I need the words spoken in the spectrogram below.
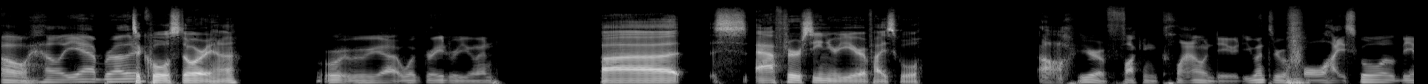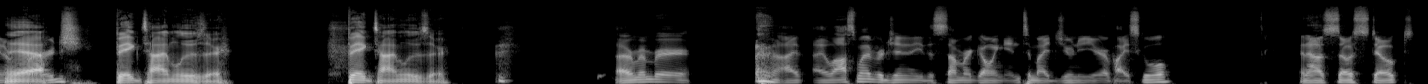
Oh hell yeah, brother! It's a cool story, huh? Where- where you at? what grade were you in? Uh, after senior year of high school. Oh, you're a fucking clown, dude. You went through a whole high school being a Yeah. Big time loser. Big time loser. I remember I I lost my virginity the summer going into my junior year of high school. And I was so stoked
